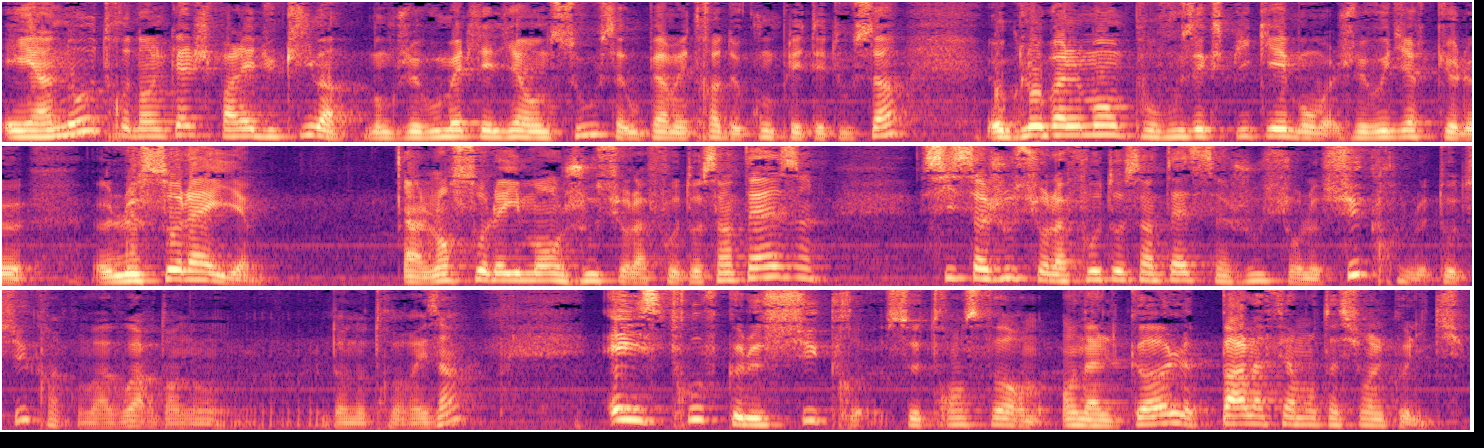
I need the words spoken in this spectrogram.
et un autre dans lequel je parlais du climat. Donc je vais vous mettre les liens en dessous, ça vous permettra de compléter tout ça. Euh, globalement, pour vous expliquer, bon, je vais vous dire que le, euh, le soleil, hein, l'ensoleillement joue sur la photosynthèse. Si ça joue sur la photosynthèse, ça joue sur le sucre, le taux de sucre hein, qu'on va avoir dans, notre raisin. Et il se trouve que le sucre se transforme en alcool par la fermentation alcoolique.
